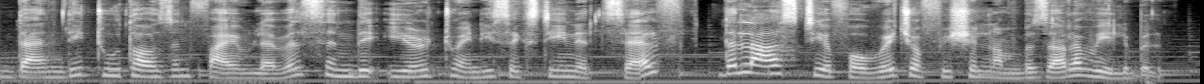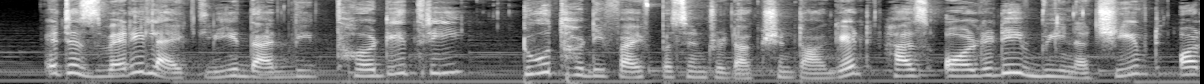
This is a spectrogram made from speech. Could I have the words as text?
than the 2005 levels in the year 2016 itself, the last year for which official numbers are available. It is very likely that the 33 to 35% reduction target has already been achieved or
